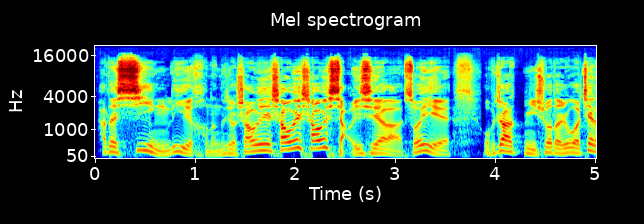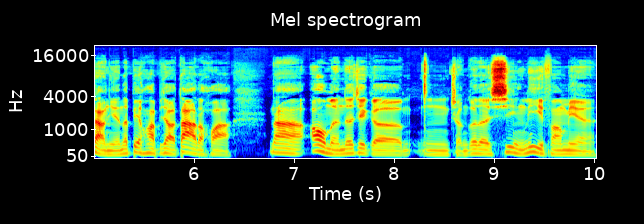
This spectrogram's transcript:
它的吸引力可能就稍微稍微稍微小一些了。所以我不知道你说的，如果这两年的变化比较大的话，那澳门的这个嗯整个的吸引力方面，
